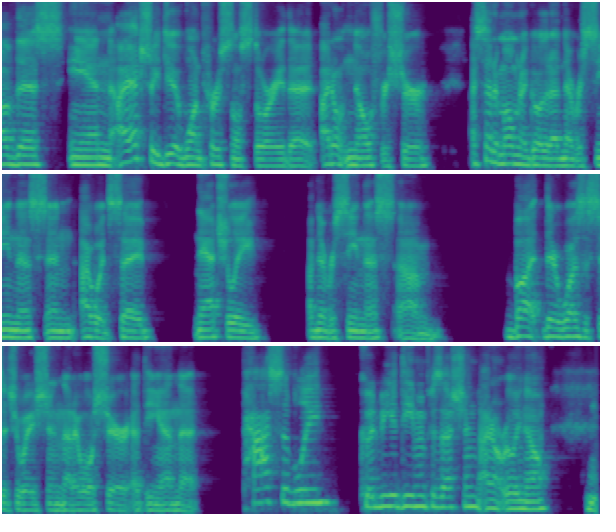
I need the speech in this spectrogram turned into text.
of this, and I actually do have one personal story that I don't know for sure. I said a moment ago that I've never seen this, and I would say naturally I've never seen this. Um, but there was a situation that I will share at the end that possibly could be a demon possession. I don't really know. Hmm.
